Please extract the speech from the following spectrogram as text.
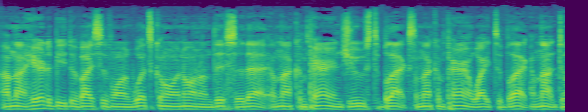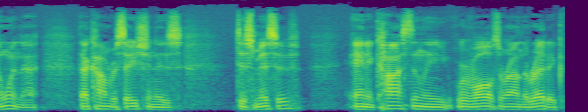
I'm not here to be divisive on what's going on on this or that. I'm not comparing Jews to blacks. I'm not comparing white to black. I'm not doing that. That conversation is dismissive and it constantly revolves around the rhetoric,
